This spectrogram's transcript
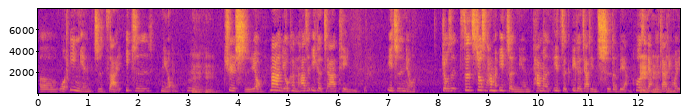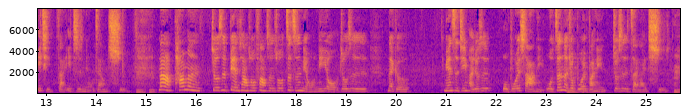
呃，我一年只宰一只牛，嗯嗯，去食用。那有可能它是一个家庭，一只牛，就是这就是他们一整年，他们一整一个家庭吃的量，或者是两个家庭会一起宰一只牛这样吃。嗯嗯，那他们就是变相说放生，说这只牛你有就是那个免死金牌，就是我不会杀你，我真的就不会把你就是宰来吃。嗯，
